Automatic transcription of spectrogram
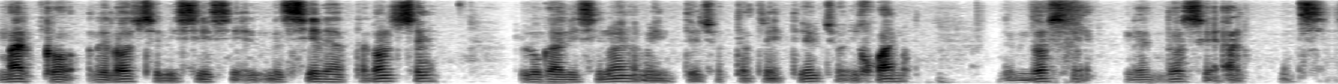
Marco del 11, 17 hasta el 11, Lucas 19, 28 hasta el 38 y Juan del 12, del 12 al 15.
